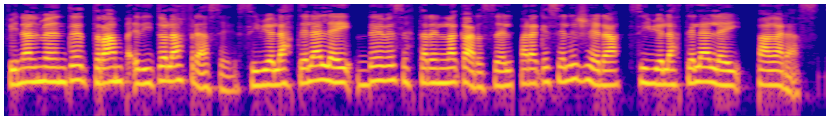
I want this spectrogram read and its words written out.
Finalmente, Trump editó la frase, si violaste la ley, debes estar en la cárcel, para que se leyera, si violaste la ley, pagarás.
